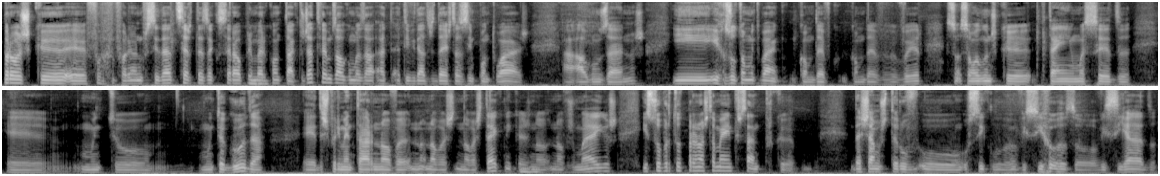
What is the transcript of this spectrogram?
para os que eh, forem à universidade, de certeza que será o primeiro uhum. contacto. Já tivemos algumas atividades destas, assim, pontuais, há alguns anos, e, e, resultam muito bem, como deve, como deve ver. São, são alunos que, têm uma sede é, muito, muito aguda é, de experimentar nova, no, novas, novas técnicas, uhum. no, novos meios e, sobretudo, para nós também é interessante porque deixamos de ter o, o, o, ciclo vicioso ou viciado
